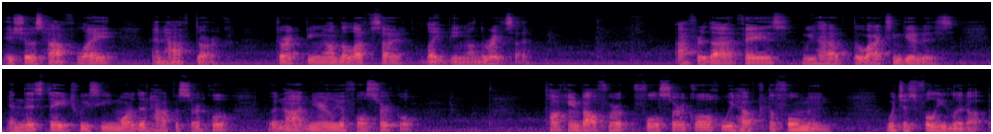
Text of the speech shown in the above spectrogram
it shows half light and half dark. Dark being on the left side, light being on the right side. After that phase we have the waxing gibbous. In this stage we see more than half a circle but not nearly a full circle. Talking about full circle, we have the full moon, which is fully lit up.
